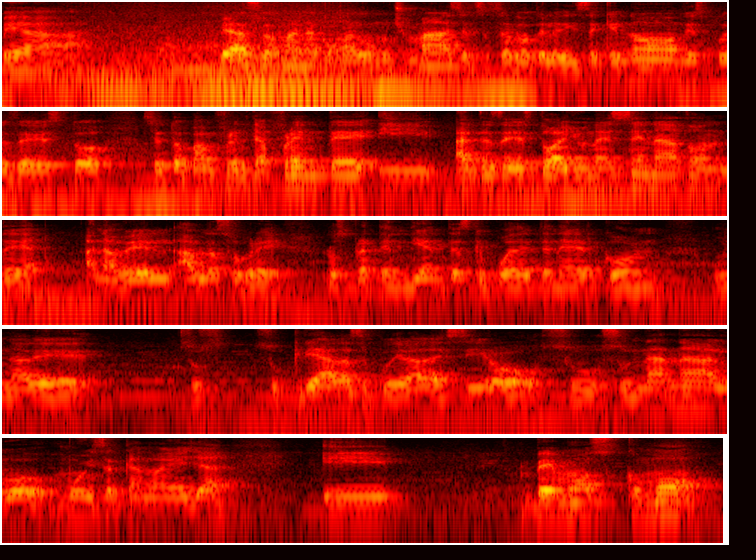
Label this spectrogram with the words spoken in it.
ve a, ve a su hermana como algo mucho más, el sacerdote le dice que no, después de esto se topan frente a frente y antes de esto hay una escena donde Anabel habla sobre los pretendientes que puede tener con una de su criada se pudiera decir o su, su nana, algo muy cercano a ella y vemos cómo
